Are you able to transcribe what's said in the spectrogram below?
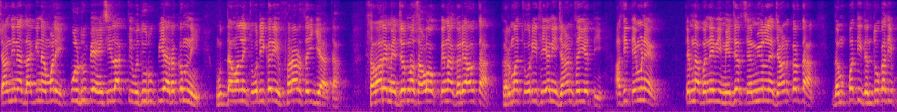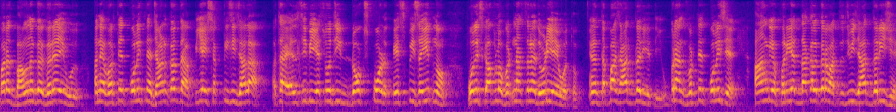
ચાંદીના દાગીના મળી કુલ રૂપિયા એંસી લાખથી વધુ રૂપિયા રકમની મુદ્દામાલની ચોરી કરી ફરાર થઈ ગયા હતા. સવારે મેજરનો સાળો તેના ઘરે આવતા ઘરમાં ચોરી થયાની જાણ થઈ હતી. આથી તેમણે તેમના બનેવી મેજર સેમ્યુઅલને જાણ કરતા દંપતી ધંધુકાથી પરત ભાવનગર ઘરે આવ્યું અને વર્તેજ પોલીસને જાણ કરતા પીઆઈ શક્તિસિંહ ઝાલા તથા LCB, SOG, dog squad, SP સહિતનો પોલીસ કાફલો ઘટના સ્થળે દોડી આવ્યો હતો. એને તપાસ હાથ ધરી હતી. ઉપરાંત વર્તેજ પોલીસે આ અંગે ફરિયાદ દાખલ કરવા તજવીજ હાથ ધરી છે.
